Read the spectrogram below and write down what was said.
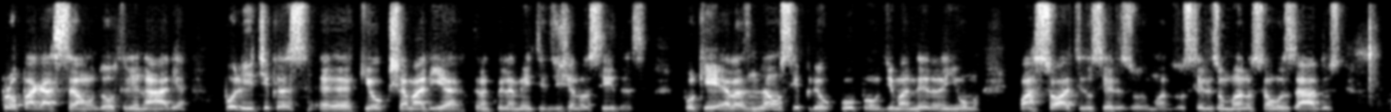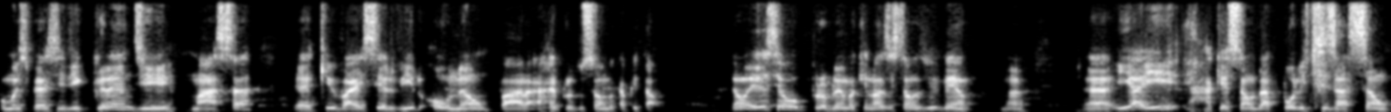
propagação doutrinária políticas é, que eu chamaria tranquilamente de genocidas, porque elas não se preocupam de maneira nenhuma com a sorte dos seres humanos. Os seres humanos são usados como uma espécie de grande massa é, que vai servir ou não para a reprodução do capital. Então, esse é o problema que nós estamos vivendo. Né? É, e aí, a questão da politização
